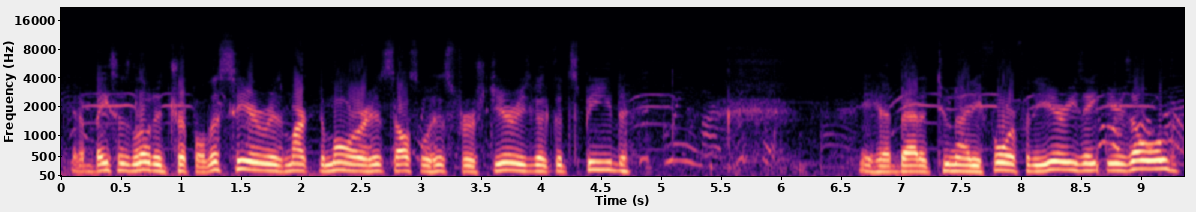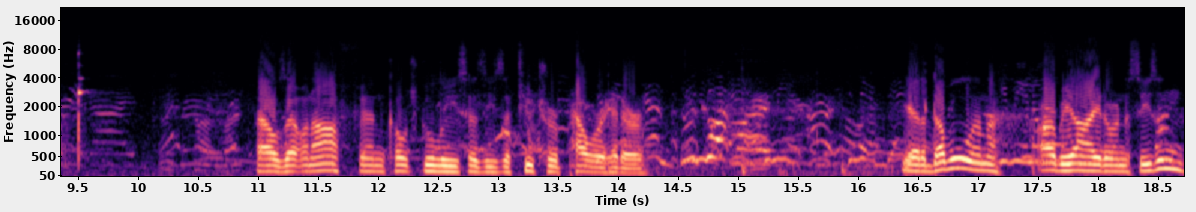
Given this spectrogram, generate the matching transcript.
He had a bases loaded triple. This here is Mark Demore. It's also his first year. He's got good speed. Good swing, Mark. He had batted 294 for the year. He's eight years old. Fouls that one off, and Coach Gooley says he's a future power hitter. He had a double and a RBI during the season.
